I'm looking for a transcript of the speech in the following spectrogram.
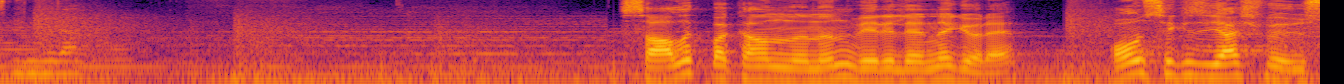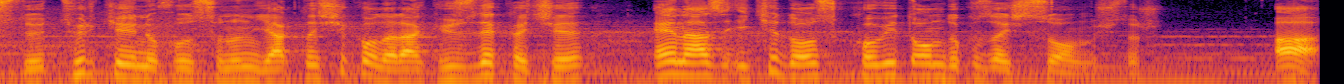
100 bin lira. Sağlık Bakanlığı'nın verilerine göre 18 yaş ve üstü Türkiye nüfusunun yaklaşık olarak yüzde kaçı en az 2 doz COVID-19 aşısı olmuştur? A.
